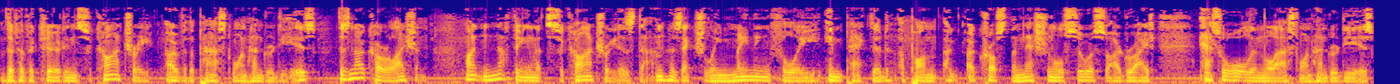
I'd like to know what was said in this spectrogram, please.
that have occurred in psychiatry over the past 100 years, there's no correlation. Like nothing that psychiatry has done has actually meaningfully impacted upon across the national suicide rate at all in the last 100 years.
